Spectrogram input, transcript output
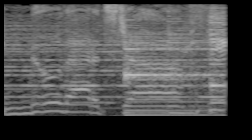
You know that it's tough.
